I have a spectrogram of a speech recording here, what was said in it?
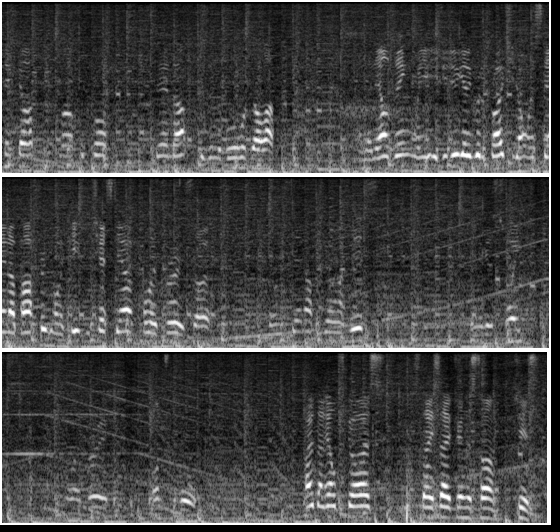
pick up, mark the cross, stand up, because then the ball will go up. And then the other thing, when you, if you do get a good approach, you don't want to stand up after it. You want to keep your chest down, follow through. So you want to stand up and go like this. Then you get a sweep, follow through onto the ball. Hope that helps, guys. Stay safe during this time. Cheers.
